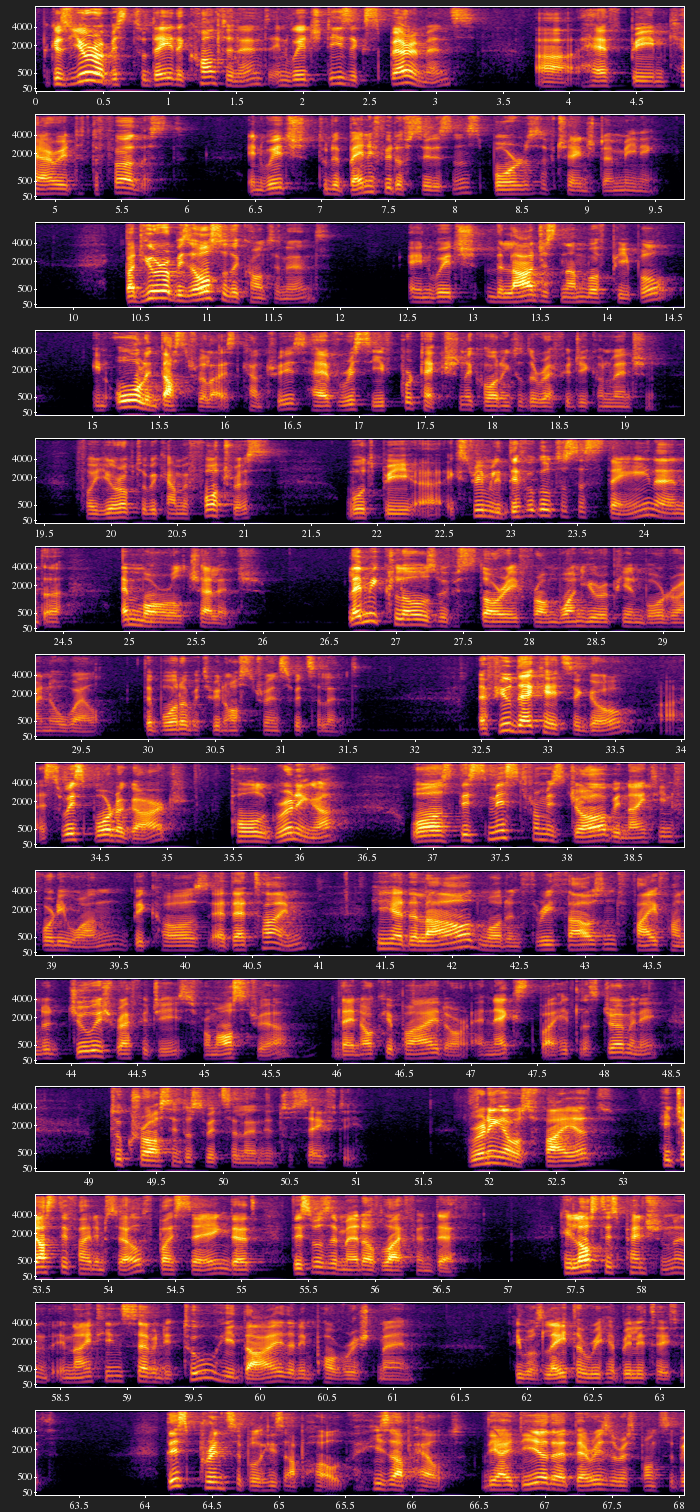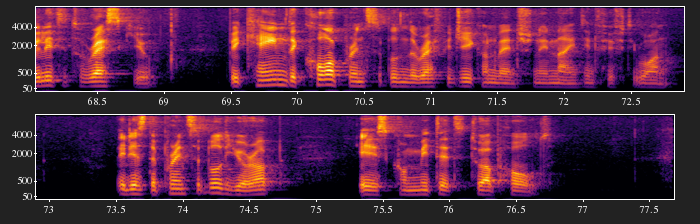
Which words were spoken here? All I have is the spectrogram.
because Europe is today the continent in which these experiments uh, have been carried the furthest, in which, to the benefit of citizens, borders have changed their meaning. But Europe is also the continent in which the largest number of people in all industrialized countries have received protection according to the Refugee Convention. For Europe to become a fortress would be uh, extremely difficult to sustain and uh, a moral challenge. Let me close with a story from one European border I know well, the border between Austria and Switzerland. A few decades ago, uh, a Swiss border guard, Paul Grüninger, was dismissed from his job in 1941 because at that time he had allowed more than 3,500 Jewish refugees from Austria, then occupied or annexed by Hitler's Germany, to cross into Switzerland into safety. Grüninger was fired. He justified himself by saying that this was a matter of life and death. He lost his pension and in 1972 he died an impoverished man. He was later rehabilitated. This principle he's upheld, he's upheld, the idea that there is a responsibility to rescue, became the core principle in the Refugee Convention in 1951. It is the principle Europe is committed to uphold.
